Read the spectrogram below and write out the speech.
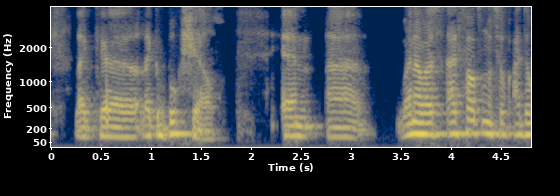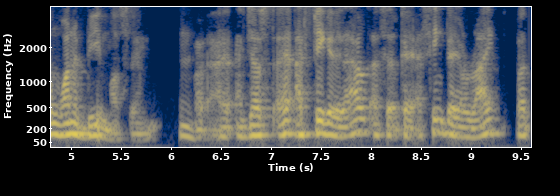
like uh, like a bookshelf. And uh, when I was, I thought to myself, I don't want to be a Muslim. Mm. I, I, just I, I, figured it out. I said, okay, I think they are right, but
